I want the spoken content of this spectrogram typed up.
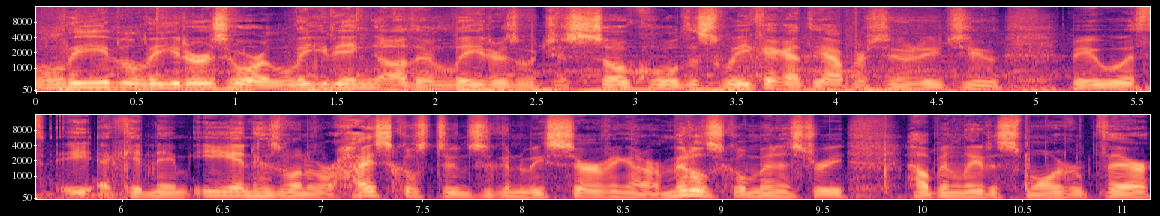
lead leaders who are leading other leaders, which is so cool. This week, I got the opportunity to meet with a kid named Ian, who's one of our high school students who's going to be serving in our middle school ministry, helping lead a small group there.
